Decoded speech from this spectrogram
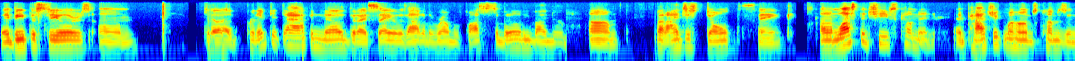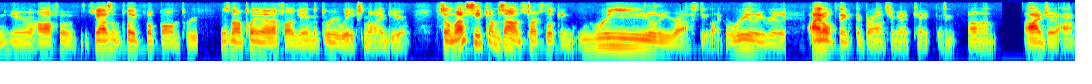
They beat the Steelers. Um, did I predict it to happen? No. Did I say it was out of the realm of possibility? By no. Um, but I just don't think unless the Chiefs come in and Patrick Mahomes comes in here off of he hasn't played football in three. He's not playing an NFL game in three weeks, mind you. So unless he comes out and starts looking really rusty, like really, really, I don't think the Browns are going to take them. Um, I just, I,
